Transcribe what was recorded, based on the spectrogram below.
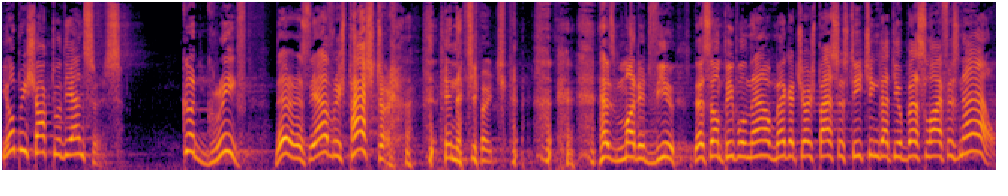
You'll be shocked with the answers. Good grief. There is the average pastor in the church has muddied view. There's some people now, mega church pastors, teaching that your best life is now.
